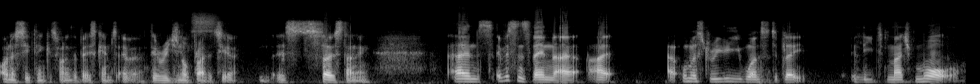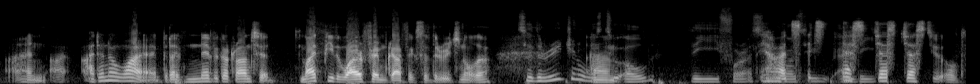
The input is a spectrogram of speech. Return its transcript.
honestly think it's one of the best games ever. The original Yes. Privateer is so stunning, and ever since then, I, I I almost really wanted to play Elite much more, and I, I don't know why, but I've never got around to it. Might be the wireframe graphics of the original though. So the original was Um, too old. The for us. Yeah, it's, it's just, just just too old.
